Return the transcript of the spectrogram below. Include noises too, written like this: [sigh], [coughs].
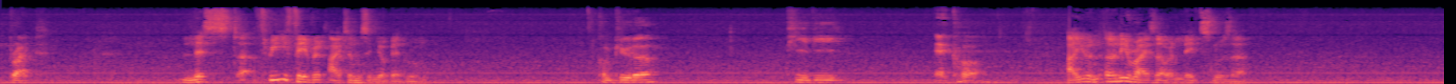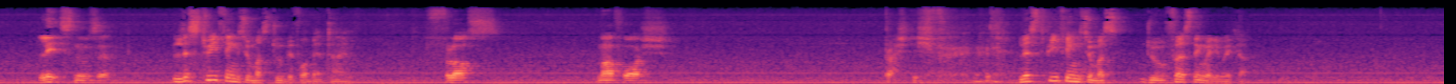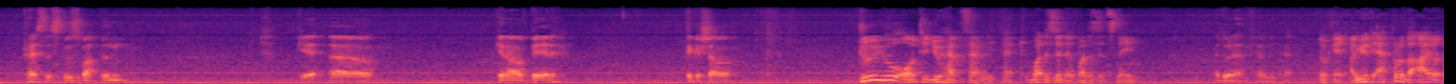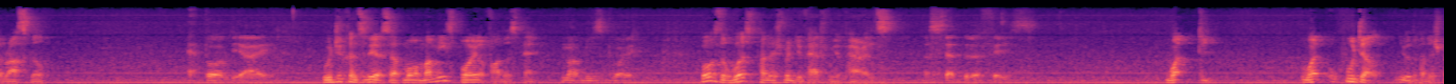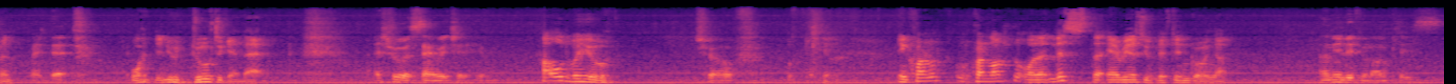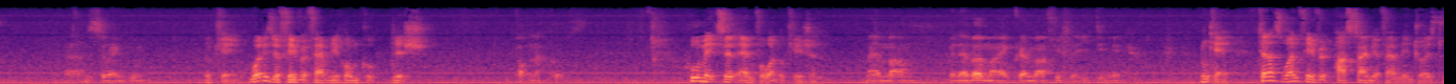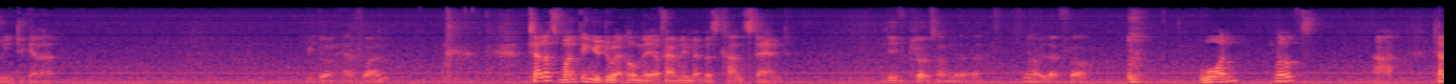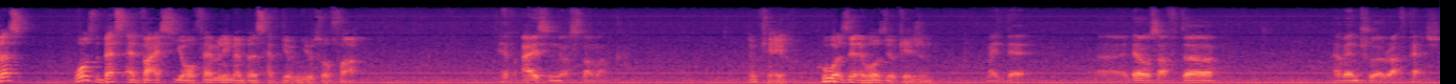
bright. List uh, three favorite items in your bedroom. Computer, TV, aircon. Are you an early riser or a late snoozer? Late snoozer, List three things you must do before bedtime. floss, mouthwash, brush teeth. [laughs] List three things you must do first thing when you wake up. Press the snooze button. Get uh, get out of bed. Take a shower. Do you or did you have a family pet? What is it and what is its name? I don't have a family pet. Okay, are you the apple of the eye or the rascal? Apple of the eye, Would you consider yourself more mummy's boy or father's pet? mommy's boy. What was the worst punishment you've had from your parents? A slap to the face. What did, what who dealt you the punishment? My dad. What did you do to get that? I threw a sandwich at him. How old were you? Twelve. Okay. In chrono- chronological order, list the areas you've lived in growing up. I only live in one place. Uh, Serangoon. Okay. What is your favorite family home cooked dish? Pork knuckles. Who makes it and for what occasion? My mom. Whenever my grandma feels like eating it. Okay. Tell us one favorite pastime your family enjoys doing together. We don't have one. [laughs] Tell us one thing you do at home that your family members can't stand. Leave clothes on the toilet floor. [coughs] Worn clothes? Ah. Tell us what was the best advice your family members have given you so far? Have ice in your stomach. Okay. Who was it and what was the occasion? My dad. Uh, that was after I went through a rough patch.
